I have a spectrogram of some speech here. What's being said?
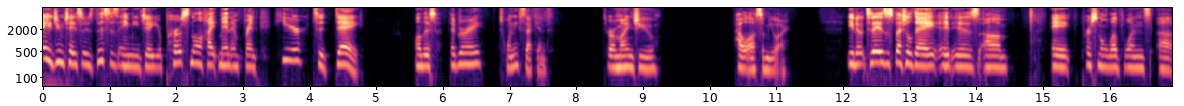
Hey, Dream Chasers, this is Amy J, your personal hype man and friend, here today on this February 22nd to remind you how awesome you are. You know, today is a special day. It is um, a personal loved one's uh,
